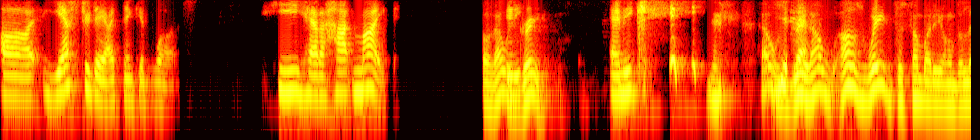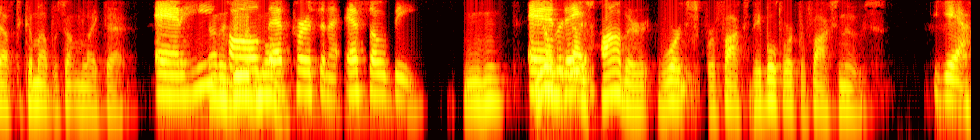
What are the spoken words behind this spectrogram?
uh, yesterday, I think it was, he had a hot mic. Oh, that was he, great. And he, that was yeah. great. I, I, was waiting for somebody on the left to come up with something like that. And he called that person a SOB. Mm-hmm. And you know, they, guy's father works for Fox. They both work for Fox News. Yeah.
